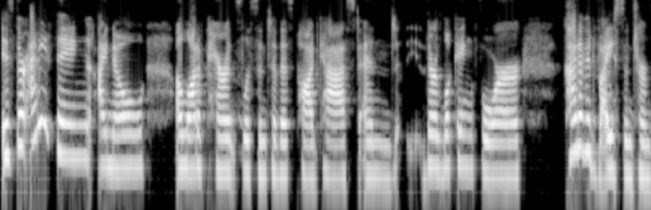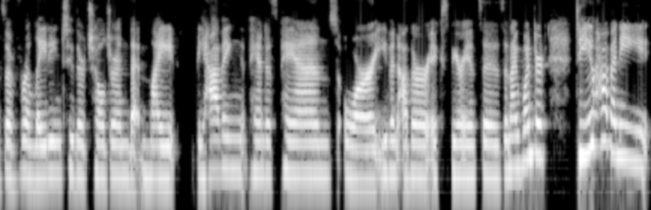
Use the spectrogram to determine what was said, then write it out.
is there anything I know a lot of parents listen to this podcast and they're looking for kind of advice in terms of relating to their children that might be having pandas pans or even other experiences. And I wondered, do you have any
